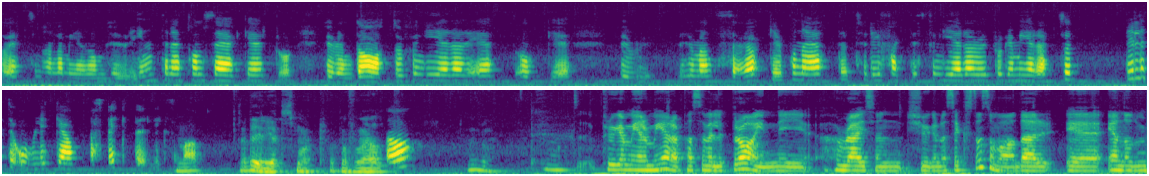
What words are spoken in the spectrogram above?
och ett som handlar mer om hur internet hålls säkert och hur en dator fungerar i ett och hur, hur man söker på nätet, hur det faktiskt fungerar och är programmerat. Så det är lite olika aspekter liksom Mm. Ja, det är jättesmart att man får med allt. Ja, Programmera mera passar väldigt bra in i Horizon 2016 som var där eh, en av de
